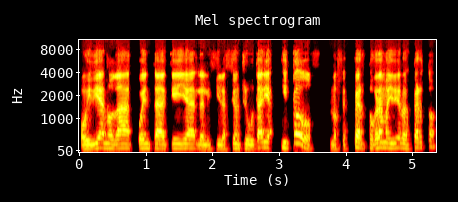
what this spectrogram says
hoy día no da cuenta aquella la legislación tributaria y todos los expertos, gran mayoría de los expertos,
